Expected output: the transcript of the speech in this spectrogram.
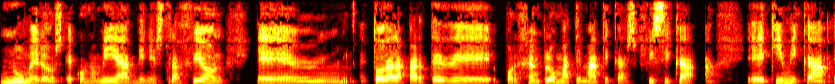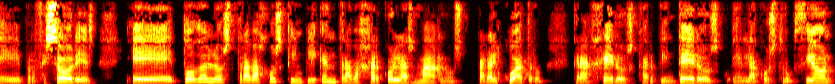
números, economía, administración, em, toda la parte de, por ejemplo, matemáticas, física, eh, química, eh, profesores, todos los trabajos que impliquen trabajar con las manos. Para el cuatro, granjeros, carpinteros, en la construcción,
